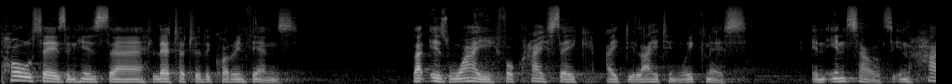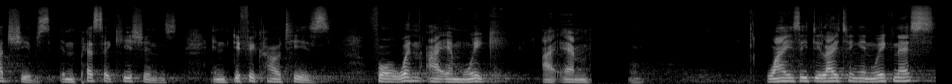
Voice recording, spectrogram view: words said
Paul says in his uh, letter to the Corinthians, that is why, for Christ's sake, I delight in weakness, in insults, in hardships, in persecutions, in difficulties. For when I am weak, I am. Why is he delighting in weakness?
